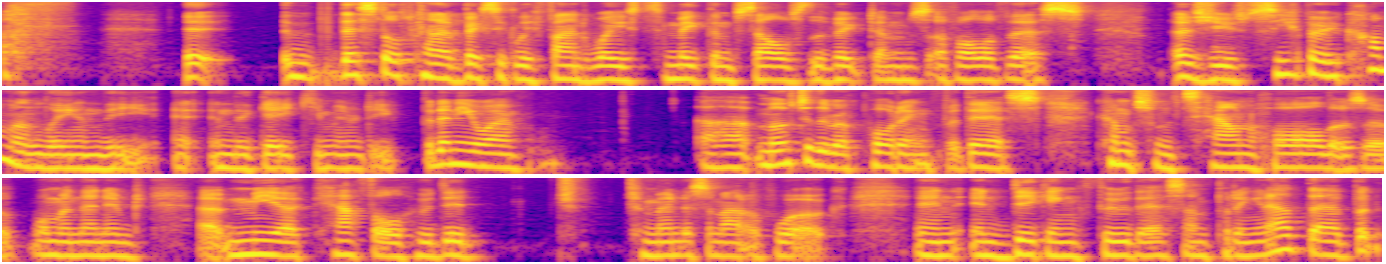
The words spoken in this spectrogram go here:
it, they still kind of basically find ways to make themselves the victims of all of this as you see very commonly in the in the gay community. But anyway uh, most of the reporting for this comes from Town Hall. There's a woman there named uh, Mia Cathell who did tremendous amount of work in in digging through this and putting it out there. But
